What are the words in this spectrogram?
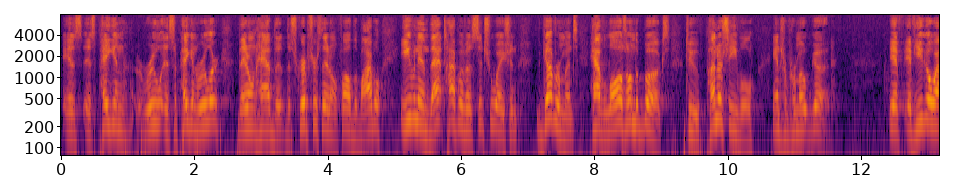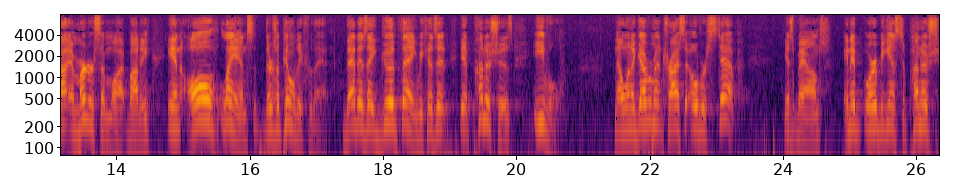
is, is pagan rule, it's a pagan ruler. They don't have the, the scriptures, they don't follow the Bible. Even in that type of a situation, governments have laws on the books to punish evil and to promote good. If, if you go out and murder somebody in all lands, there's a penalty for that. That is a good thing because it, it punishes evil. Now, when a government tries to overstep its bounds, and it, or it begins to punish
